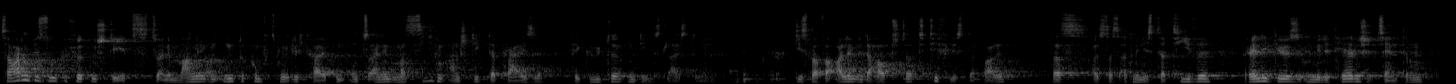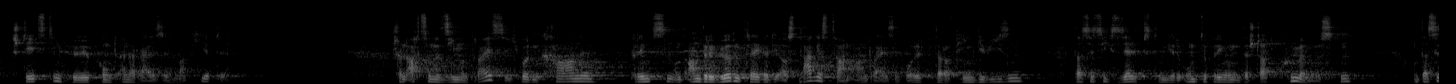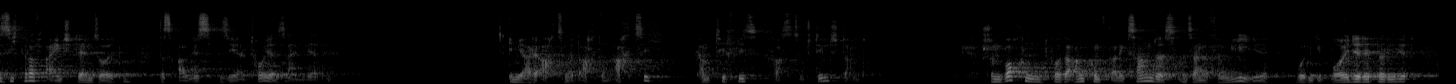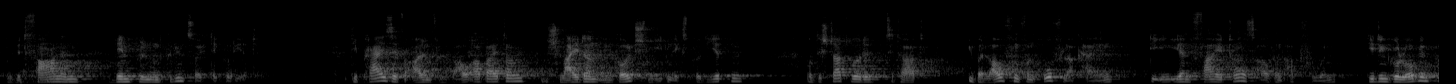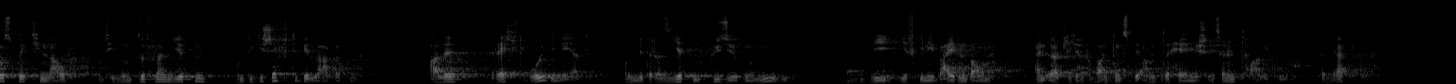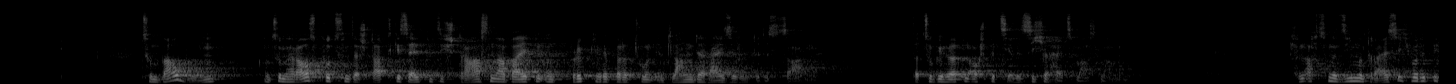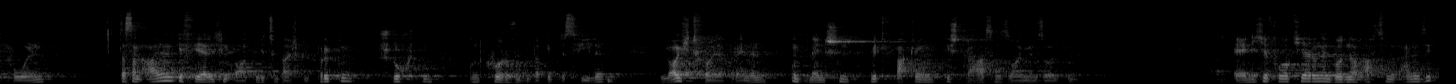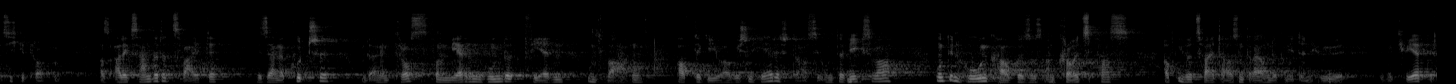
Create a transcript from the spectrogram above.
Zarenbesuche führten stets zu einem Mangel an Unterkunftsmöglichkeiten und zu einem massiven Anstieg der Preise für Güter und Dienstleistungen. Dies war vor allem in der Hauptstadt Tiflis der Fall, das als das administrative, religiöse und militärische Zentrum stets den Höhepunkt einer Reise markierte. Schon 1837 wurden Khane, Prinzen und andere Würdenträger, die aus Dagestan anreisen wollten, darauf hingewiesen, dass sie sich selbst um ihre Unterbringung in der Stadt kümmern müssten und dass sie sich darauf einstellen sollten, dass alles sehr teuer sein werde. Im Jahre 1888 kam Tiflis fast zum Stillstand. Schon Wochen vor der Ankunft Alexanders und seiner Familie wurden Gebäude repariert und mit Fahnen, Wimpeln und Grünzeug dekoriert. Die Preise vor allem von Bauarbeitern, Schneidern und Goldschmieden explodierten und die Stadt wurde, Zitat, überlaufen von Hoflakaien, die in ihren Feuilletons auf und abfuhren, die den Golovin-Prospekt hinauf und hinunter flanierten und die Geschäfte belagerten. Alle recht wohlgenährt und mit rasierten Physiognomien, wie Jewgeni Weidenbaum, ein örtlicher Verwaltungsbeamter, hämisch in seinem Tagebuch vermerkte. Zum Bauboom und zum Herausputzen der Stadt gesellten sich Straßenarbeiten und Brückenreparaturen entlang der Reiseroute des Zaren. Dazu gehörten auch spezielle Sicherheitsmaßnahmen. Schon 1837 wurde befohlen, dass an allen gefährlichen Orten, wie zum Beispiel Brücken, Schluchten und Kurven, und da gibt es viele, Leuchtfeuer brennen und Menschen mit Fackeln die Straßen säumen sollten. Ähnliche Vorkehrungen wurden auch 1871 getroffen, als Alexander II. mit seiner Kutsche und einem Tross von mehreren hundert Pferden und Wagen auf der georgischen Heeresstraße unterwegs war und den Hohen Kaukasus am Kreuzpass auf über 2300 Metern Höhe überquerte.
